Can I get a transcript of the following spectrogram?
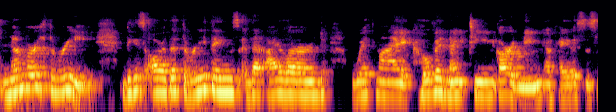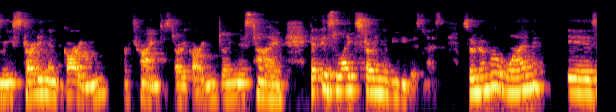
Number three, these are the three things that I learned with my COVID 19 gardening. Okay, this is me starting a garden or trying to start a garden during this time that is like starting a beauty business. So, number one is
